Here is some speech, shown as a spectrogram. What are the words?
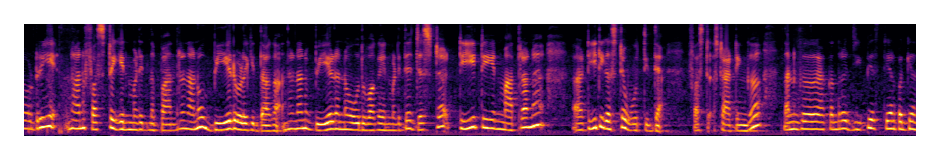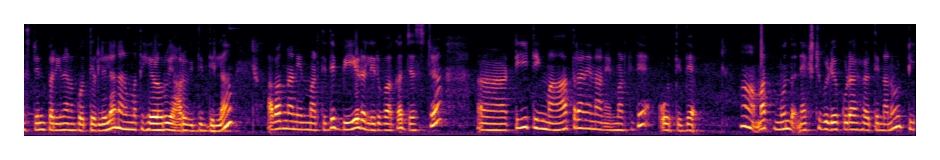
ನೋಡ್ರಿ, ನಾನು ಫಸ್ಟ್ ಏನು ಮಾಡಿದ್ನಪ್ಪ ಅಂದ್ರೆ ನಾನು ಬಿ ಎಡ್ ಒಳಗಿದ್ದಾಗ, ಅಂದರೆ ನಾನು ಬಿ ಎಡನ್ನು ಓದುವಾಗ ಏನು ಮಾಡಿದ್ದೆ ಜಸ್ಟ್ ಟಿ ಇ ಟಿಯನ್ನು ಮಾತ್ರ ಟಿ ಇ ಟಿಗಷ್ಟೇ ಓದ್ತಿದ್ದೆ. ಫಸ್ಟ್ ಸ್ಟಾರ್ಟಿಂಗ್ ನನಗೆ ಯಾಕಂದ್ರೆ G P S T R ಬಗ್ಗೆ ಅಷ್ಟೇನು ಪರಿ ನನಗೆ ಗೊತ್ತಿರಲಿಲ್ಲ, ನನಗೆ ಮತ್ತೆ ಹೇಳೋರು ಯಾರೂ ಇದ್ದಿದ್ದಿಲ್ಲ. ಅವಾಗ ನಾನು ಏನು ಮಾಡ್ತಿದ್ದೆ ಬಿ ಎಡಲ್ಲಿರುವಾಗ ಜಸ್ಟ್ ಟಿ ಇ ಟಿಗೆ ಮಾತ್ರ ನಾನು ಏನು ಮಾಡ್ತಿದ್ದೆ, ಓದ್ತಿದ್ದೆ. ಹಾಂ, ಮತ್ತು ಮುಂದೆ ನೆಕ್ಸ್ಟ್ ವಿಡಿಯೋ ಕೂಡ ಹೇಳ್ತೀನಿ ನಾನು. ಟಿ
